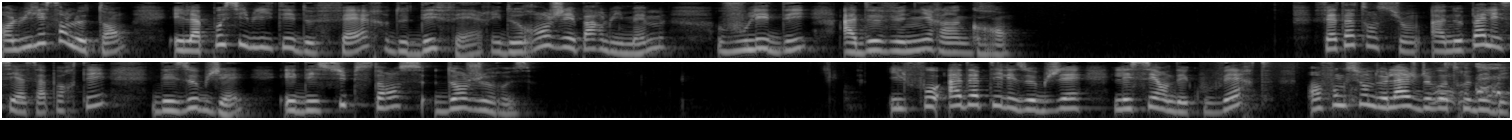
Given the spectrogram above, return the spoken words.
en lui laissant le temps et la possibilité de faire, de défaire et de ranger par lui-même, vous l'aider à devenir un grand. Faites attention à ne pas laisser à sa portée des objets et des substances dangereuses. Il faut adapter les objets laissés en découverte en fonction de l'âge de votre bébé.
